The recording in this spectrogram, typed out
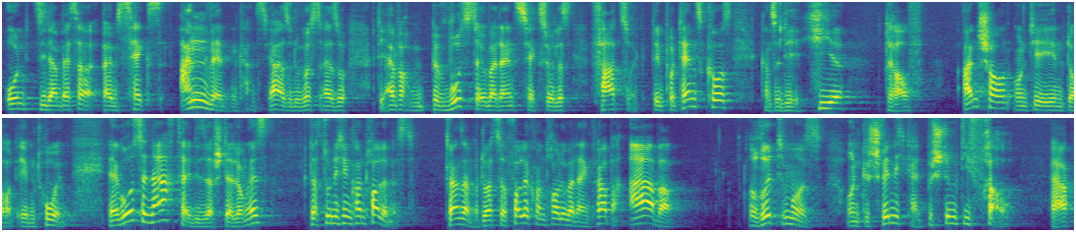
und sie dann besser beim Sex anwenden kannst. Ja, also du wirst also dir einfach bewusster über dein sexuelles Fahrzeug. Den Potenzkurs kannst du dir hier drauf anschauen und dir eben dort eben holen. Der große Nachteil dieser Stellung ist, dass du nicht in Kontrolle bist. Ganz einfach, du hast zwar volle Kontrolle über deinen Körper, aber Rhythmus und Geschwindigkeit bestimmt die Frau. Ja,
